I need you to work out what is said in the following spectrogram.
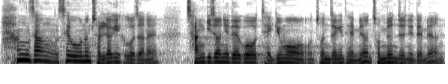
항상 세우는 전략이 그거잖아요. 장기전이 되고 대규모 전쟁이 되면 전면전이 되면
